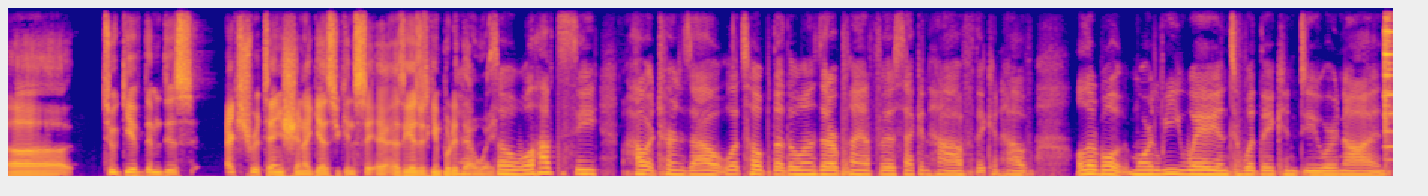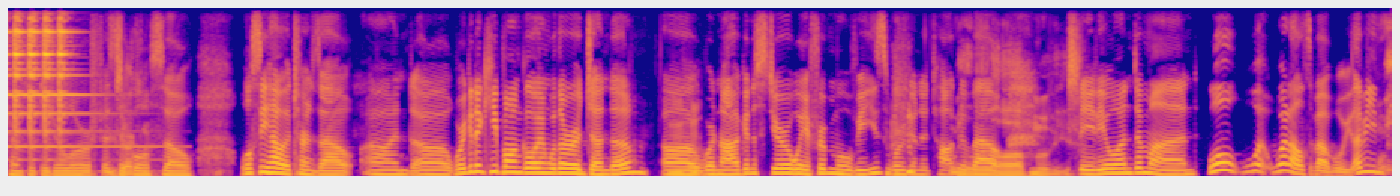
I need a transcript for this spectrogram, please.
uh to give them this extra attention i guess you can say as guess you can put it Yeah, that way So we'll have to see how it turns out. Let's hope that the ones that are planned for the second half, they can have a little bit more leeway into what they can do or not in terms of digital or physical. Exactly. So we'll see how it turns out. And uh, we're gonna keep on going with our agenda. Uh, Mhm. We're not gonna steer away from movies. We're gonna talk we about love movies video on demand. Well, what what else about movies? I mean,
